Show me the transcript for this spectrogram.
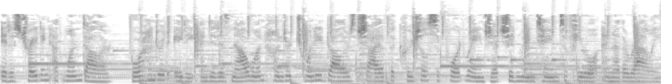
it is trading at $1.480 and it is now $120 shy of the crucial support range it should maintain to fuel another rally.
